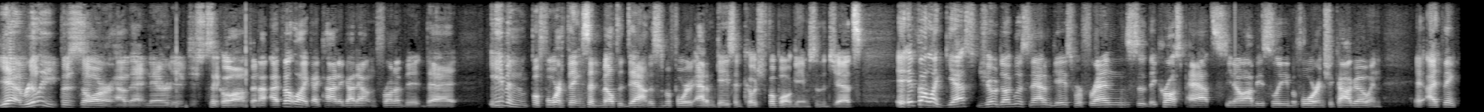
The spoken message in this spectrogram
Yeah, really bizarre how that narrative just took off, and I, I felt like I kind of got out in front of it that even before things had melted down. This is before Adam Gase had coached football games for the Jets it, it, felt like yes, Joe Douglas and Adam Gase were friends. Uh, they crossed paths, you know, obviously before in Chicago, and I think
